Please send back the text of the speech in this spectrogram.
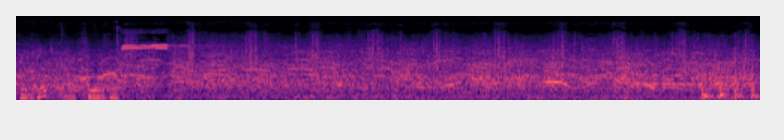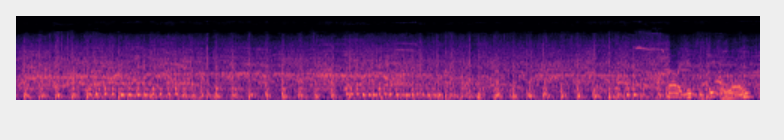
touchback. So to get the kick away.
